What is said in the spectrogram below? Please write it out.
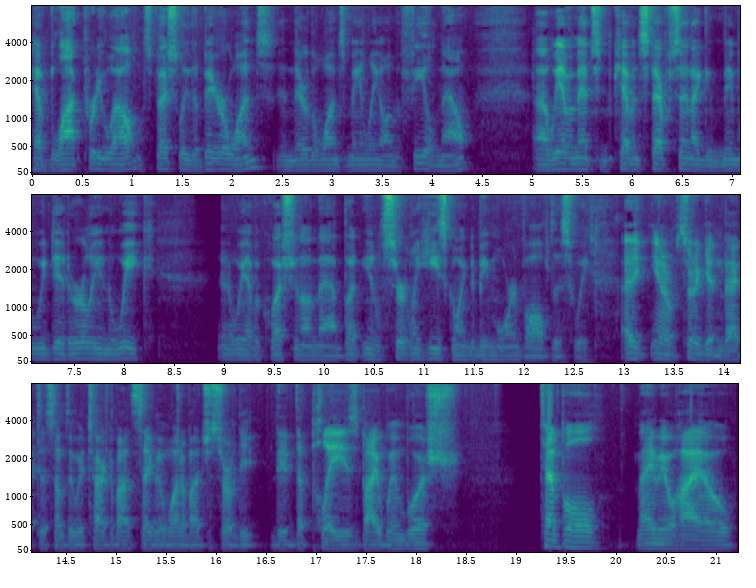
have blocked pretty well, especially the bigger ones, and they're the ones mainly on the field now. Uh, we haven't mentioned Kevin Stepherson. I maybe we did early in the week. Know, we have a question on that, but you know, certainly he's going to be more involved this week. I think you know, sort of getting back to something we talked about segment one about just sort of the the, the plays by Wimbush, Temple, Miami, Ohio,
